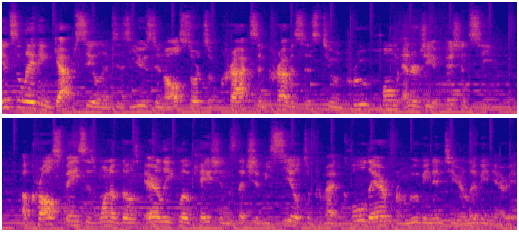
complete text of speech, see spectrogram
Insulating gap sealant is used in all sorts of cracks and crevices to improve home energy efficiency. A crawl space is one of those air leak locations that should be sealed to prevent cold air from moving into your living area.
